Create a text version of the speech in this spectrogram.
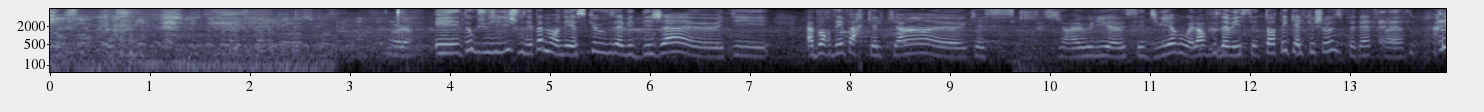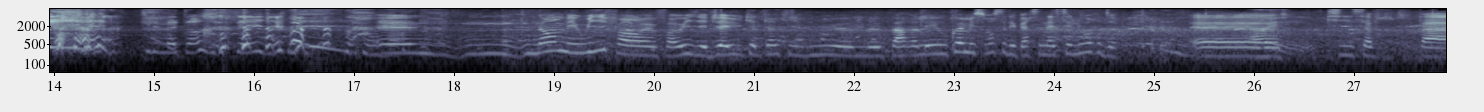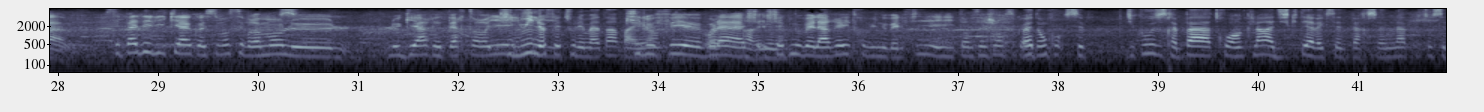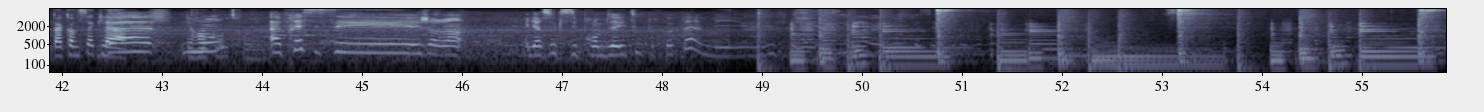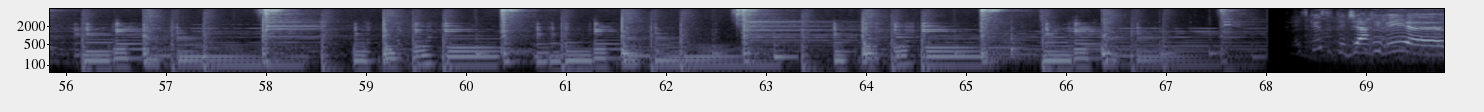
Voilà. Et donc, Julie, je vous ai pas demandé, est-ce que vous avez déjà euh, été abordé par quelqu'un euh, qui, a- qui- qui aurait voulu euh, séduire ou alors vous avez tenté quelque chose peut-être euh Tous les matins, j'essaye. Euh, non, mais oui, enfin, enfin oui, il y a déjà eu quelqu'un qui est venu me parler ou quoi, mais souvent c'est des personnes assez lourdes euh, Ah qui savent pas. C'est pas délicat quoi. Souvent c'est vraiment le, le gars répertorié Qui lui le fait tous les matins par qui le fait, euh, voilà, Ouais, à chaque nouvel arrêt, il trouve une nouvelle fille et il tente sa chance quoi. Ouais, donc c'est du coup, ce serait pas trop enclin à discuter avec cette personne-là plutôt. C'est pas comme ça que la, Bah, les non. rencontres. euh, Après, si c'est genre un, un garçon qui s'y prend bien et tout, pourquoi pas, mais. Déjà arrivé euh,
